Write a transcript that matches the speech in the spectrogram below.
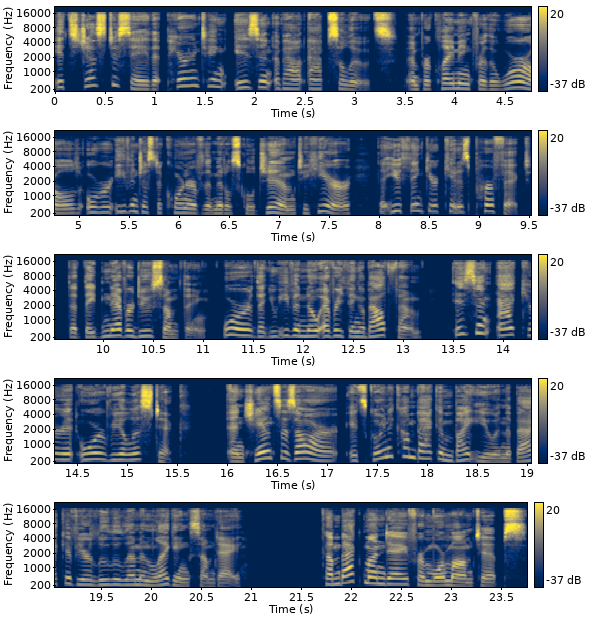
It's just to say that parenting isn't about absolutes, and proclaiming for the world, or even just a corner of the middle school gym, to hear that you think your kid is perfect, that they'd never do something, or that you even know everything about them, isn't accurate or realistic. And chances are, it's going to come back and bite you in the back of your Lululemon leggings someday. Come back Monday for more mom tips.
